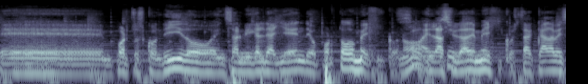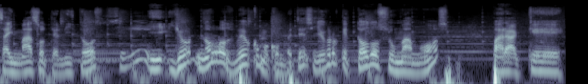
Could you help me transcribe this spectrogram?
eh, en, Puerto Escondido, en San Miguel de Allende o por todo México, ¿no? Sí, en la sí. Ciudad de México está cada vez hay más hotelitos sí. y yo no los veo como competencia, yo creo que todos sumamos para que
